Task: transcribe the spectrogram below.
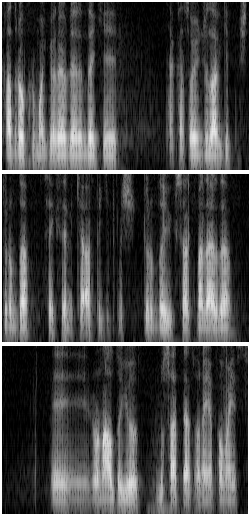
Kadro kurma görevlerindeki takas oyuncular gitmiş durumda. 82 artı gitmiş durumda yükseltmelerde. Ee, Ronaldo'yu bu saatten sonra yapamayız.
